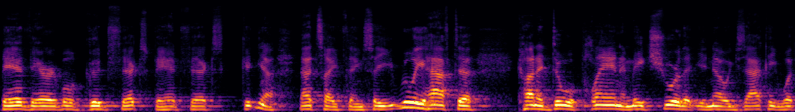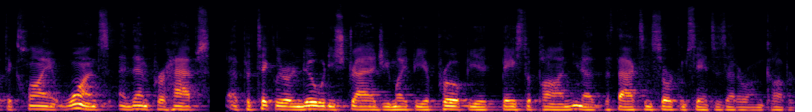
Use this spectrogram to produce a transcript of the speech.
bad variable, good fix, bad fix, good, you know, that type thing. So you really have to kind of do a plan and make sure that you know exactly what the client wants and then perhaps a particular annuity strategy might be appropriate based upon you know the facts and circumstances that are uncovered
